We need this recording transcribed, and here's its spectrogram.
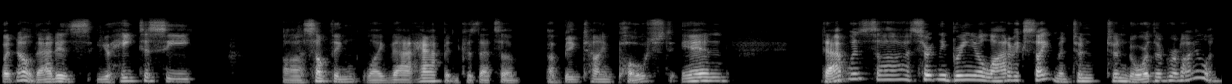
but no, that is you hate to see uh, something like that happen because that's a a big time post and that was uh, certainly bringing a lot of excitement to, to Northern Rhode Island.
